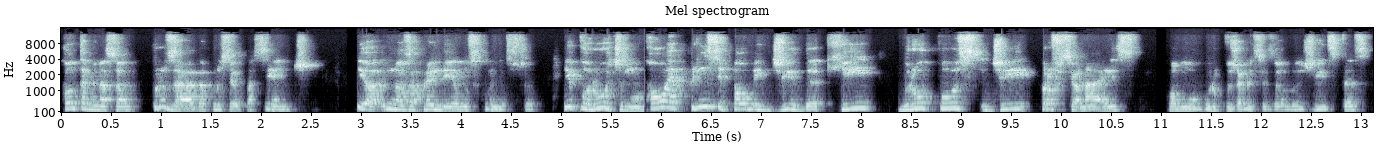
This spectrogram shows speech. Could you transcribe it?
contaminação cruzada para o seu paciente. E ó, nós aprendemos com isso. E, por último, qual é a principal medida que grupos de profissionais, como grupos de anestesiologistas,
